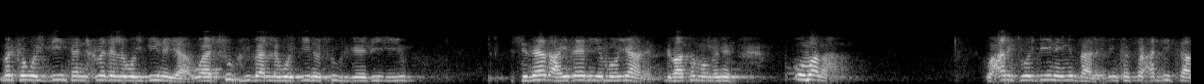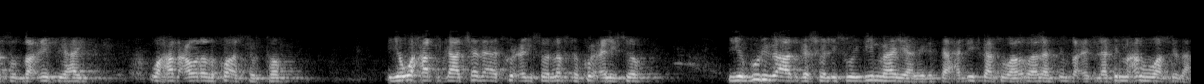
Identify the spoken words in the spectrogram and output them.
Marka weydiinta nicmada la weydiinaya waa shukri baa la weydiinaya shukrigeedii iyo sideed ahaydeen iyo mooyaane dhibaato muminiin uma laha. Waxaan isweydiinaynin baa layidhi inkastoo xadiidkaasu daciif yahay waxaad cawrada ku asturto iyo waxaad gaajada aad ku celiso nafta ku celiso iyo guriga aada gasho laisweydiin mahayaa layidhata xadiidkaasi waa laakin daciif laakin macnuhu waa sida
